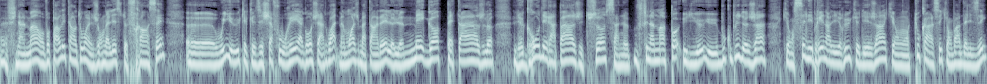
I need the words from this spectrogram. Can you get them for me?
Euh, finalement, on va parler tantôt à un journaliste français. Euh, oui, il y a eu quelques échafourées à gauche et à droite, mais moi, je m'attendais, le, le méga pétage, le gros dérapage et tout ça, ça n'a finalement pas eu lieu. Il y a eu beaucoup plus de gens qui ont célébré dans les rues que des gens qui ont tout cassé, qui ont vandalisé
